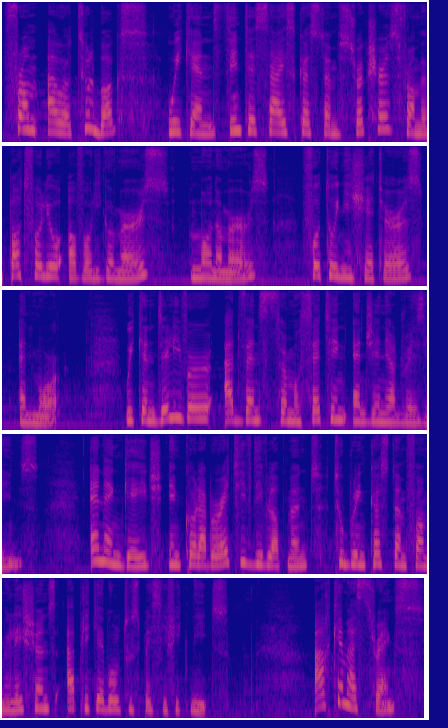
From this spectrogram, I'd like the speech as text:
From our toolbox, we can synthesize custom structures from a portfolio of oligomers, monomers, photoinitiators, and more, we can deliver advanced thermosetting engineered resins and engage in collaborative development to bring custom formulations applicable to specific needs. Arkema's strength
